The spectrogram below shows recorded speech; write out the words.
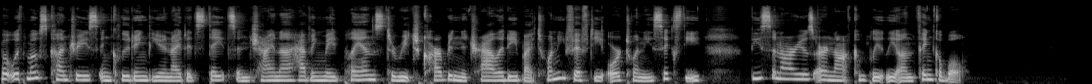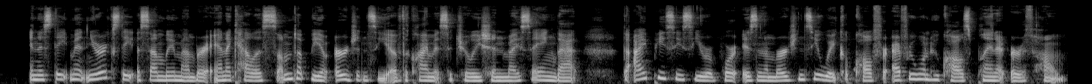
But with most countries, including the United States and China, having made plans to reach carbon neutrality by 2050 or 2060, these scenarios are not completely unthinkable. In a statement, New York State Assembly member Anna Kelles summed up the urgency of the climate situation by saying that the IPCC report is an emergency wake up call for everyone who calls planet Earth home.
